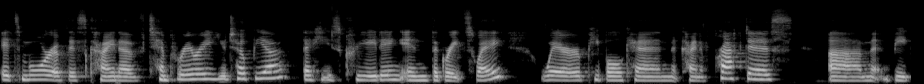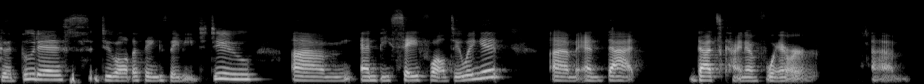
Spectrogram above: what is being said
it's more of this kind of temporary utopia that he's creating in the Great Sui, where people can kind of practice, um, be good Buddhists, do all the things they need to do, um, and be safe while doing it. Um, and that that's kind of where um,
